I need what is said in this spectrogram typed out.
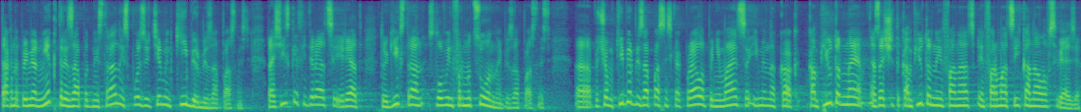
Так, например, некоторые западные страны используют термин «кибербезопасность». Российская Федерация и ряд других стран – слово «информационная безопасность». Э, Причем кибербезопасность, как правило, понимается именно как компьютерная защита компьютерной информации и каналов связи.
